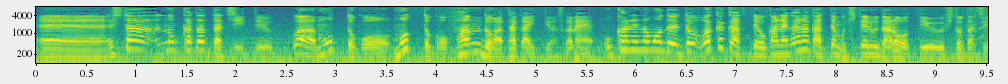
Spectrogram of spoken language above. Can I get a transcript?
えー、下の方たちっていうは、もっとこう、もっとこう、ファン度が高いっていうんですかね、お金の問題と、若かってお金がなかっても来てるだろうっていう人たち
